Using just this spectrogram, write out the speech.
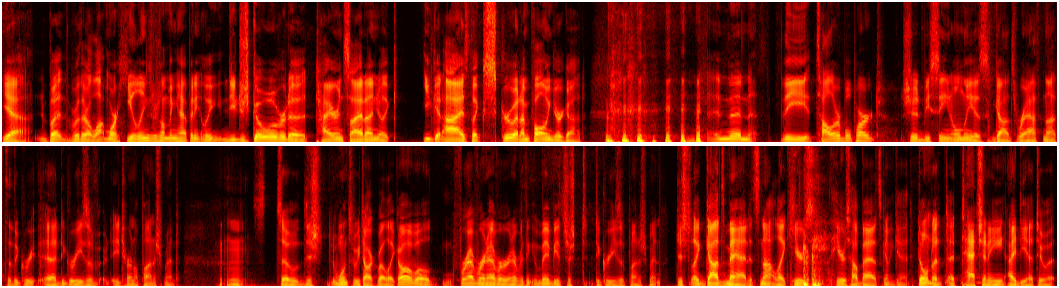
Yeah, but were there a lot more healings or something happening? Like, do you just go over to Tyre and Sidon? You're like, you get eyes. Like, screw it, I'm following your God. and then the tolerable part should be seen only as God's wrath, not to the gre- uh, degrees of eternal punishment. So just once we talk about like, oh well, forever and ever and everything, maybe it's just degrees of punishment. Just like God's mad. It's not like here's here's how bad it's gonna get. Don't a- attach any idea to it.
